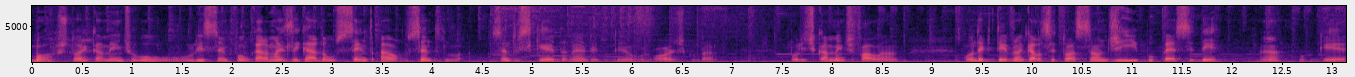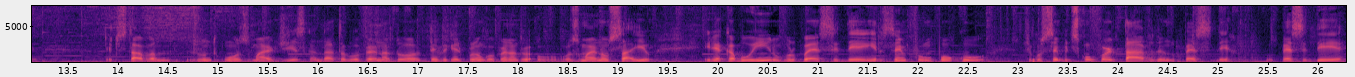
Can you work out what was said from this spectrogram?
Bom, historicamente o Ulisses sempre foi um cara mais ligado ao centro, ao centro, centro-esquerda, né, ideológico, da, politicamente falando. Quando ele teve naquela situação de ir para o PSD, né, porque ele estava junto com Osmar Dias, candidato a governador, teve aquele problema, o governador, o Osmar não saiu, ele acabou indo para o PSD e ele sempre foi um pouco, ficou sempre desconfortável dentro do PSD. O PSD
